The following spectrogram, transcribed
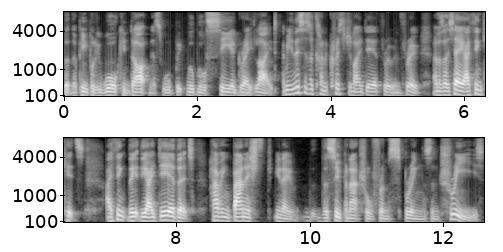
that the people who walk in darkness will be, will, will see a great mm. light. I mean, this is a kind of Christian idea through and mm. through. And as I say, I think it's I think the the idea that having banished you know the supernatural from springs and trees,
